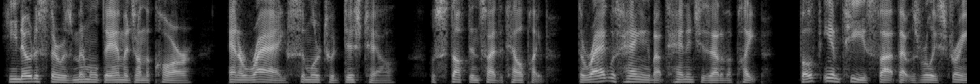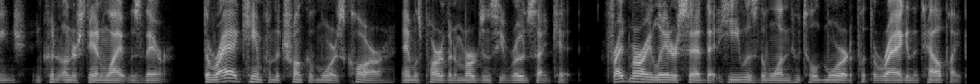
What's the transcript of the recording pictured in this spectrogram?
He noticed there was minimal damage on the car and a rag similar to a dish towel was stuffed inside the tailpipe. The rag was hanging about 10 inches out of the pipe. Both EMTs thought that was really strange and couldn't understand why it was there. The rag came from the trunk of Maura's car and was part of an emergency roadside kit. Fred Murray later said that he was the one who told Maura to put the rag in the tailpipe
